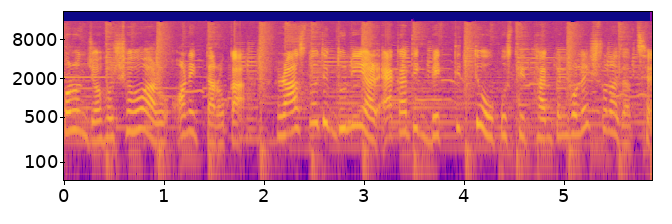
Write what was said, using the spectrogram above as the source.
করণ জহর সহ আরও অনেক তারকা। রাজনৈতিক দুনিয়ার একাধিক ব্যক্তিত্ব উপস্থিত থাকবেন বলে শোনা যাচ্ছে।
